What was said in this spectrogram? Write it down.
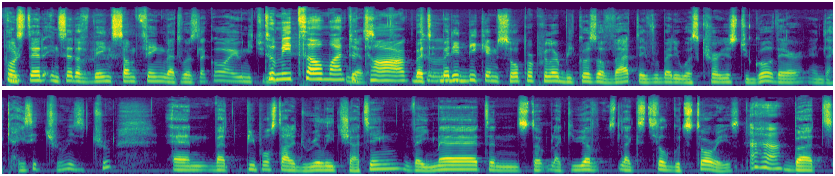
For- instead instead of being something that was like, oh, I need to. to meet someone to talk. But to, but it became so popular because of that. Everybody was curious to go there and like, is it true? Is it true? And that people started really chatting. They met and stuff. Like you have like still good stories uh-huh. but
